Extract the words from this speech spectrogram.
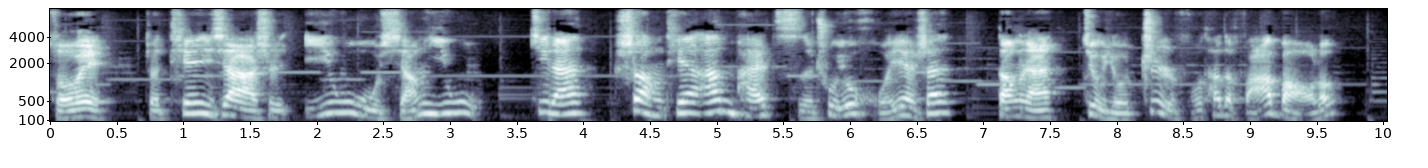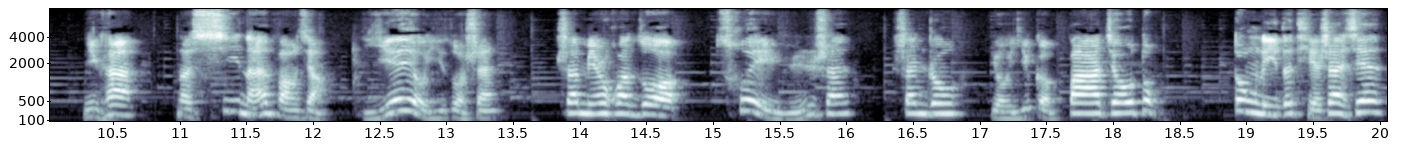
所谓这天下是一物降一物，既然上天安排此处有火焰山，当然就有制服他的法宝喽。你看那西南方向也有一座山，山名唤作翠云山，山中有一个芭蕉洞，洞里的铁扇仙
